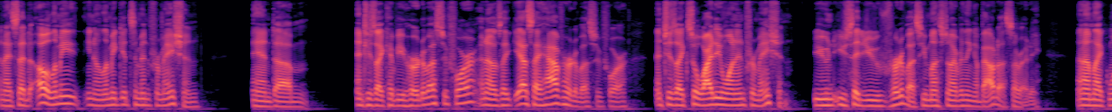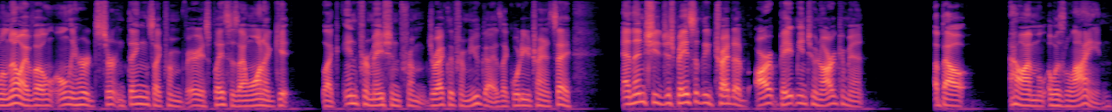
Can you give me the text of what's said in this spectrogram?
and i said oh let me you know let me get some information. And um and she's like have you heard of us before? And i was like yes i have heard of us before. And she's like so why do you want information? You you said you've heard of us. You must know everything about us already. And i'm like well no i've only heard certain things like from various places. I want to get like information from directly from you guys. Like what are you trying to say? And then she just basically tried to bait me into an argument about how i'm I was lying.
